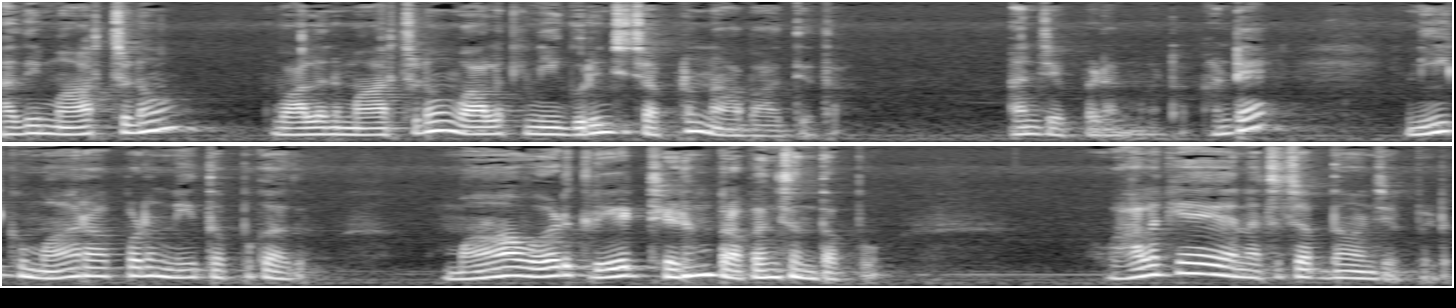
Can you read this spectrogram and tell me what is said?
అది మార్చడం వాళ్ళని మార్చడం వాళ్ళకి నీ గురించి చెప్పడం నా బాధ్యత అని చెప్పాడనమాట అంటే నీకు మారాపడం నీ తప్పు కాదు. మా వర్డ్ క్రియేట్ చేయడం ప్రపంచం తప్పు. వాళ్ళకే నచ్చ చెప్దామని చెప్పాడు.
